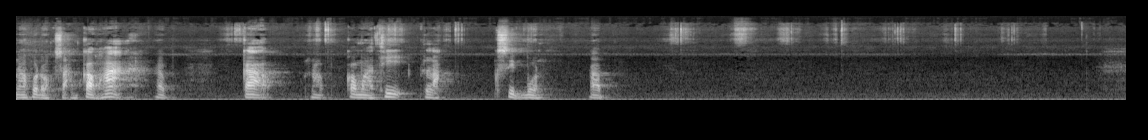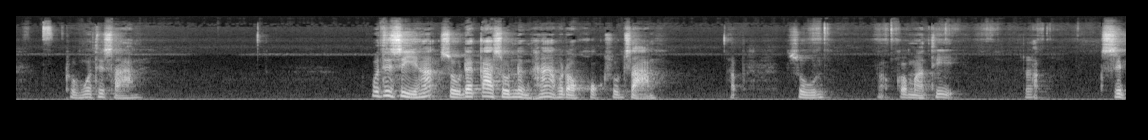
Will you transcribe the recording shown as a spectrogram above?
นะพอดอกสามเก้าห้าครับเก้านะครับก็มาที่หลักสิบบนครับถูกงวดที่สามงวดที่สี่ฮะสูตรได้เก้าศูนย์หนึ่งห้าพอดอกหกศูนย์สามครับศูนย์ก็มาที่หลักสิบ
